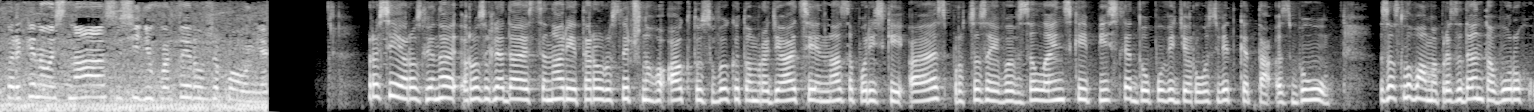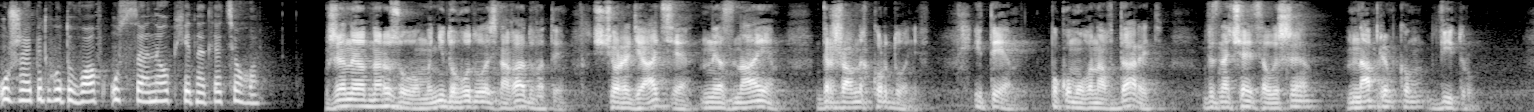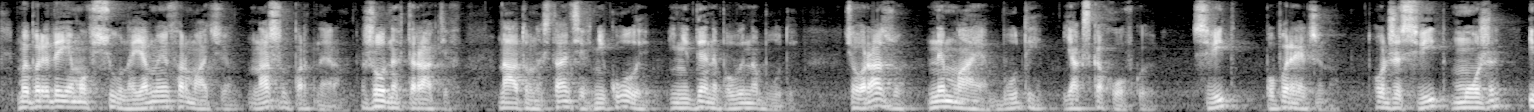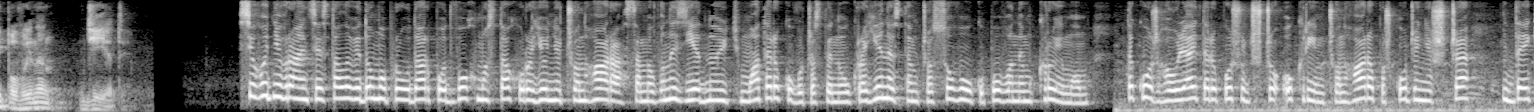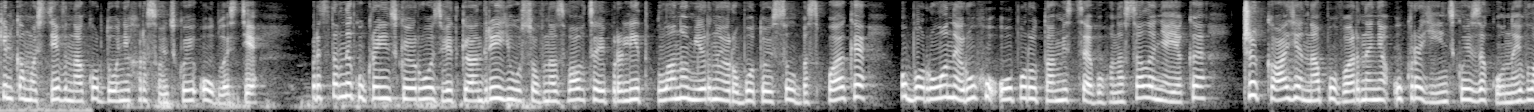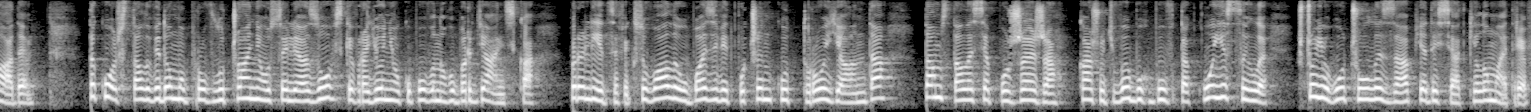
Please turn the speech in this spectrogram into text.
перекинулись на сусідню квартиру вже полум'я. Росія розглядає, розглядає сценарій терористичного акту з викидом радіації на Запорізькій АЕС. Про це заявив Зеленський після доповіді розвідки та СБУ. За словами президента, ворог уже підготував усе необхідне для цього. Вже неодноразово мені доводилось нагадувати, що радіація не знає державних кордонів, і те, по кому вона вдарить, визначається лише напрямком вітру. Ми передаємо всю наявну інформацію нашим партнерам. Жодних терактів на атомних станціях ніколи і ніде не повинно бути. Цього разу не має бути як з каховкою. Світ попереджено. Отже, світ може і повинен діяти. Сьогодні вранці стало відомо про удар по двох мостах у районі Чонгара. Саме вони з'єднують материкову частину України з тимчасово окупованим Кримом. Також гауляйтери пишуть, що окрім Чонгара пошкоджені ще декілька мостів на кордоні Херсонської області. Представник української розвідки Андрій Юсов назвав цей приліт планомірною роботою сил безпеки, оборони, руху опору та місцевого населення, яке чекає на повернення української законної влади. Також стало відомо про влучання у селі Азовське в районі окупованого Бердянська. Переліт зафіксували у базі відпочинку Троянда. Там сталася пожежа. Кажуть, вибух був такої сили, що його чули за 50 кілометрів.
